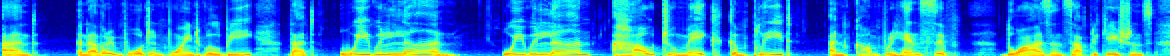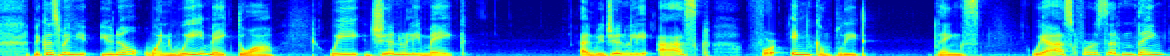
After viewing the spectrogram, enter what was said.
And another important point will be that we will learn, we will learn how to make complete and comprehensive du'as and supplications. Because when you, you know, when we make dua, we generally make and we generally ask for incomplete things. We ask for a certain thing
